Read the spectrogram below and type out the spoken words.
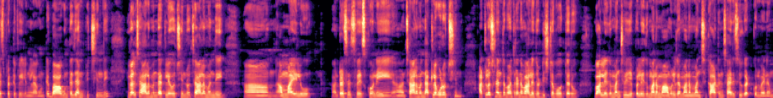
రెస్పెక్ట్ ఫీలింగ్ లాగా ఉంటే బాగుంటుంది అనిపించింది. ఇవాళ చాలామంది అట్లే వచ్చిండ్రు. చాలామంది అమ్మాయిలు డ్రెస్సెస్ వేసుకొని చాలామంది అట్లా కూడా వచ్చిండ్రు. అట్లా వచ్చినంత మాత్రాన వాళ్ళు ఏదో డిస్టర్బ్ అవుతారు. వాళ్ళు ఏదో మంచిగా చెప్పలేదు. మనం మామూలుగా మనం మంచి కాటన్ శారీస్ కట్టుకొని పోయినాం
